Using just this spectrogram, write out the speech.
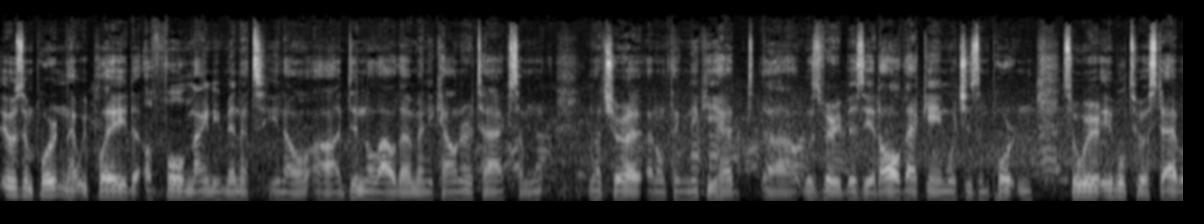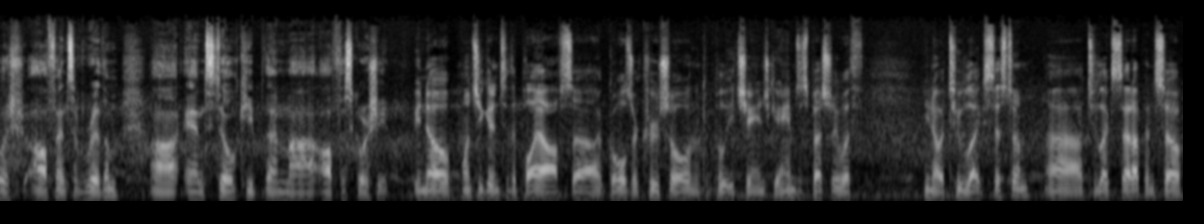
It was important that we played a full 90 minutes. You know, uh, didn't allow them any counterattacks. I'm not sure. I, I don't think Nikki had uh, was very busy at all that game, which is important. So we were able to establish offensive rhythm uh, and still keep them uh, off the score sheet. We know once you get into the playoffs, uh, goals are crucial and completely change games, especially with you know a two-leg system, uh, two-leg setup, and so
